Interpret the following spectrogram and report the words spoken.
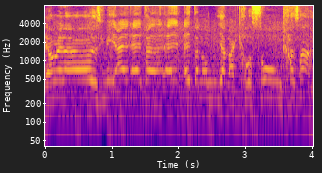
Jag menar, ska vi äta, äta någon jävla croissant, croissant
